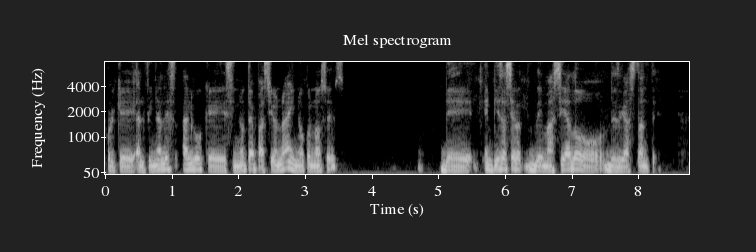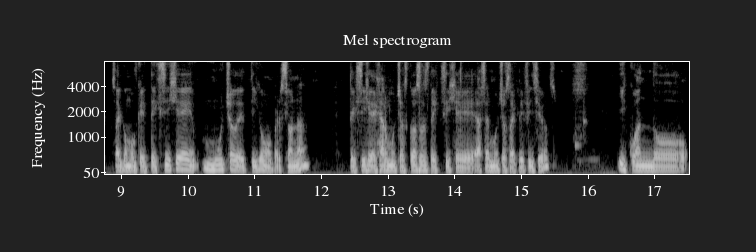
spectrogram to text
porque al final es algo que si no te apasiona y no conoces, de, empieza a ser demasiado desgastante. O sea, como que te exige mucho de ti como persona, te exige dejar muchas cosas, te exige hacer muchos sacrificios. Y cuando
